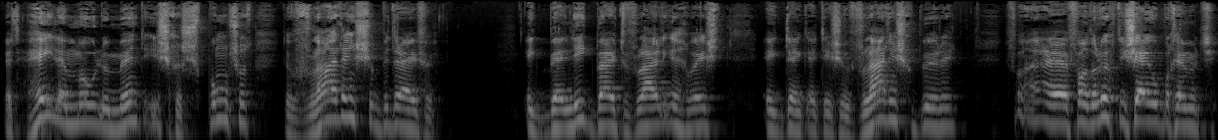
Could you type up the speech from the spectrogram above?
Het hele monument is gesponsord door Vlaardingse bedrijven. Ik ben niet buiten Vlaardingen geweest. Ik denk, het is een Vlaardings gebeuren. Van, uh, van de lucht, die zei op een gegeven moment...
